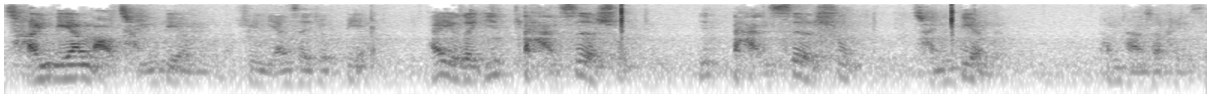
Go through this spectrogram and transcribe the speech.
沉淀老沉淀物了，所以颜色就变。还有个以胆色素，以胆色素沉淀的，通常是黑色。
